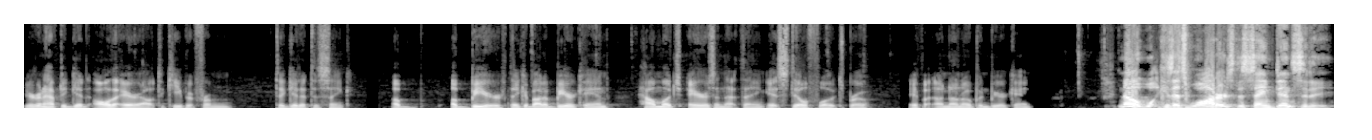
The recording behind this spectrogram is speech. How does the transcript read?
You're going to have to get all the air out to keep it from to get it to sink. A a beer, think about a beer can. How much air is in that thing? It still floats, bro. If an unopened beer can. No, because it's water. It's the same density.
